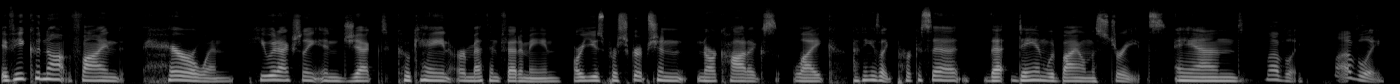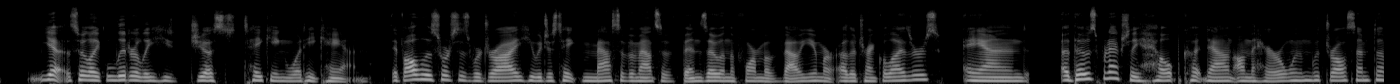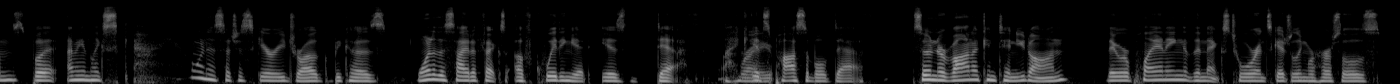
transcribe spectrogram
if he could not find heroin, he would actually inject cocaine or methamphetamine or use prescription narcotics like I think it's like Percocet that Dan would buy on the streets. And Lovely. Lovely. Yeah, so like literally he's just taking what he can. If all his sources were dry, he would just take massive amounts of benzo in the form of Valium or other tranquilizers. And uh, those would actually help cut down on the heroin withdrawal symptoms. But I mean, like, sc- heroin is such a scary drug because one of the side effects of quitting it is death. Like, it's possible death. So Nirvana continued on. They were planning the next tour and scheduling rehearsals,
